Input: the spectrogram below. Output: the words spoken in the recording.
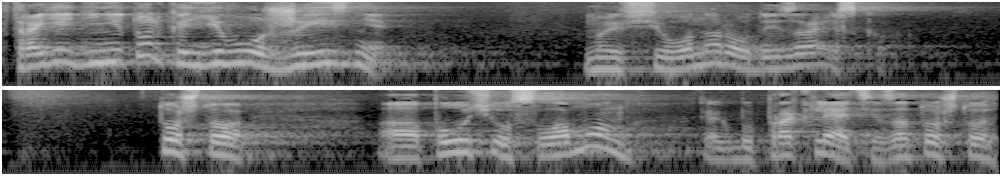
К трагедии не только его жизни – но и всего народа израильского. То, что э, получил Соломон, как бы проклятие за то, что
